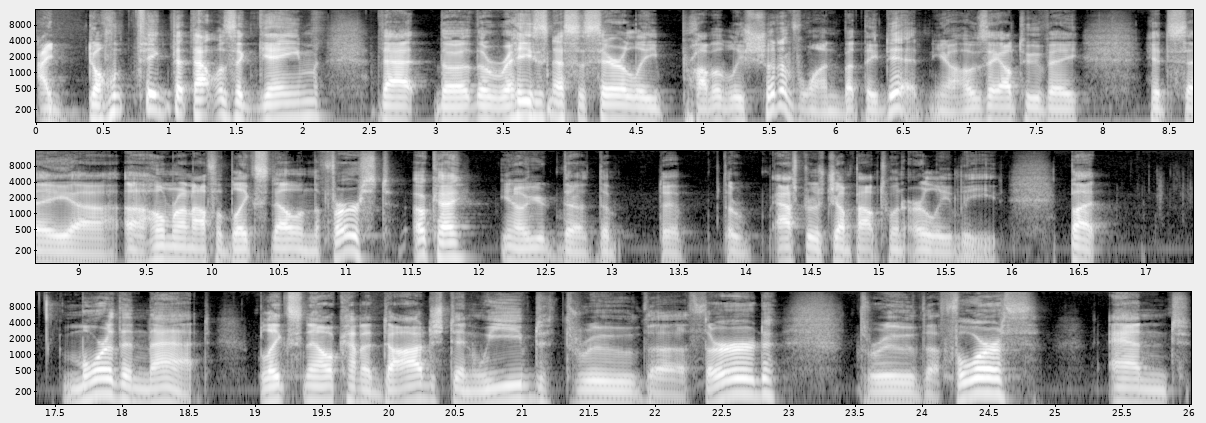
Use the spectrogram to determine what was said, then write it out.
I don't think that that was a game that the the Rays necessarily probably should have won, but they did. You know, Jose Altuve hits a uh, a home run off of Blake Snell in the first. Okay, you know, the the the the Astros jump out to an early lead, but more than that, Blake Snell kind of dodged and weaved through the third, through the fourth, and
